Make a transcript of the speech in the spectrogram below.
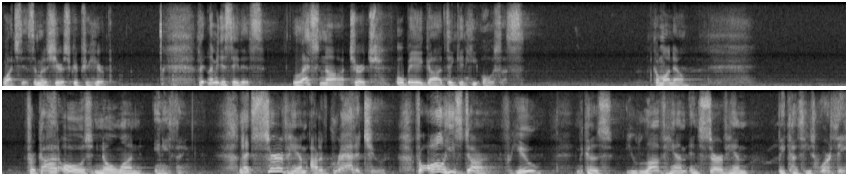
Watch this. I'm going to share a scripture here. Let me just say this Let's not, church, obey God thinking he owes us. Come on now. For God owes no one anything. Let's serve him out of gratitude for all he's done for you and because you love him and serve him because he's worthy.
